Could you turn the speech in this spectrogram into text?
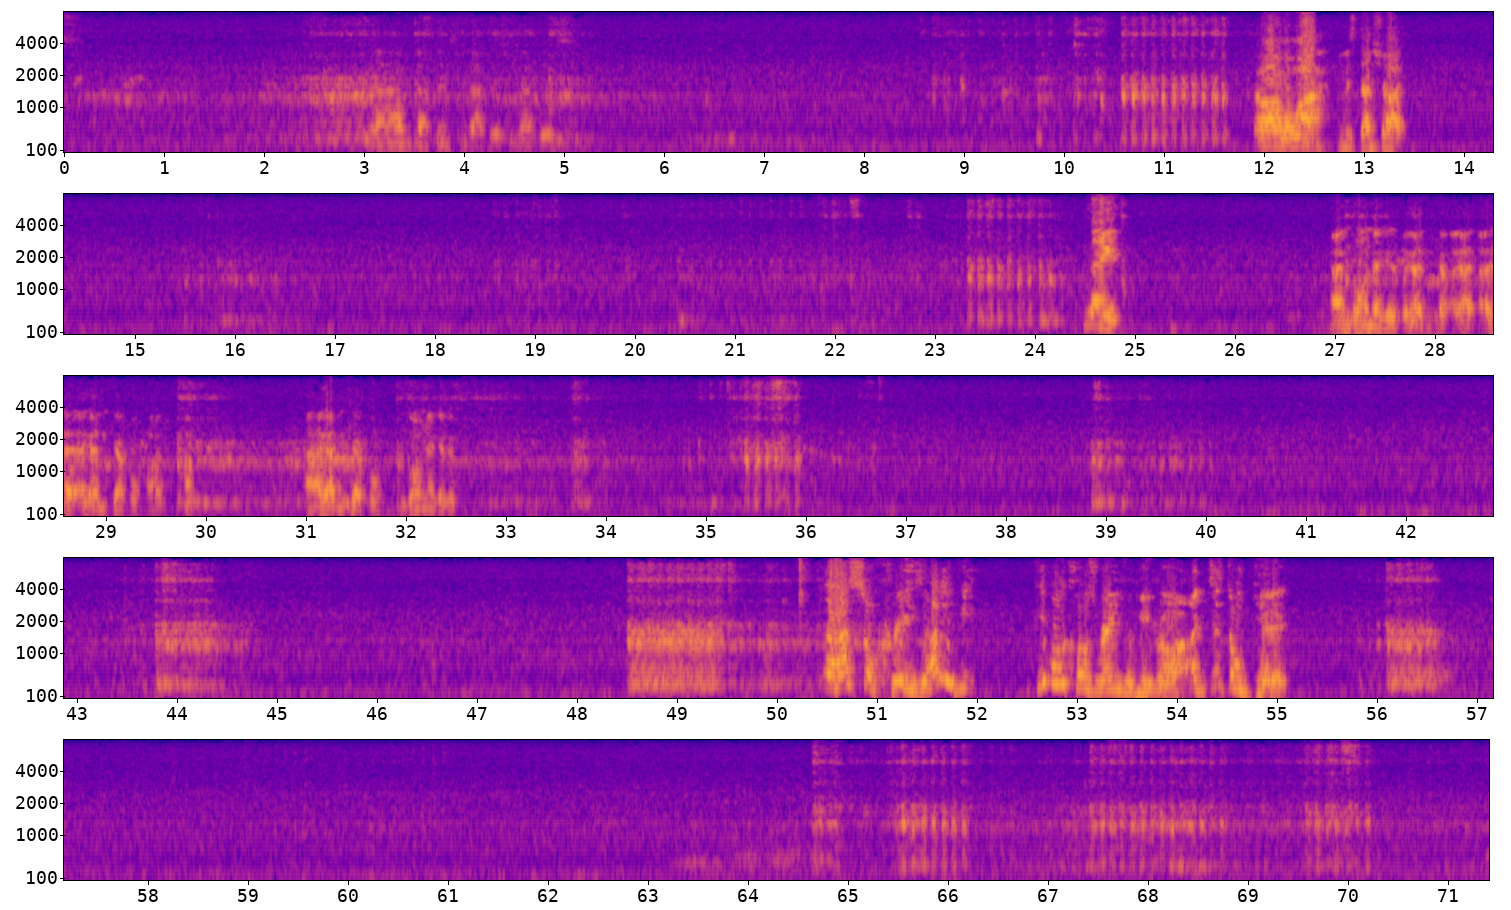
Yeah, we got this, we got this, we got this. Oh, wow, missed that shot. Dang it. I'm going negative. I gotta be, care- I, I, I, I gotta be careful. How, how, I gotta be careful. I'm going negative. Yeah, that's so crazy. How do you be people at close range with me, bro? I just don't get it.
